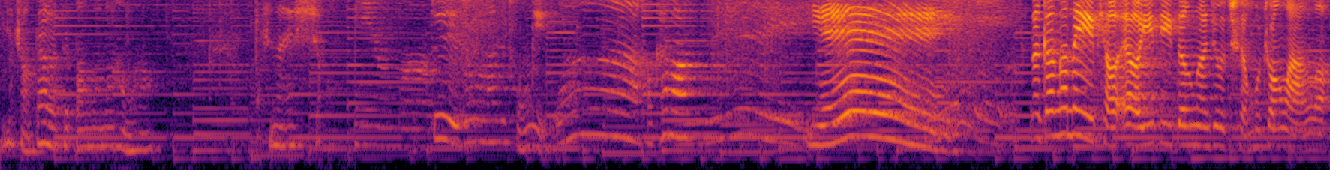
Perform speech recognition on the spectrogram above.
你长大了再帮妈妈好不好？现在还小。对，扔到垃圾桶里。哇，好看吗？对。耶！那刚刚那一条 LED 灯呢，就全部装完了，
